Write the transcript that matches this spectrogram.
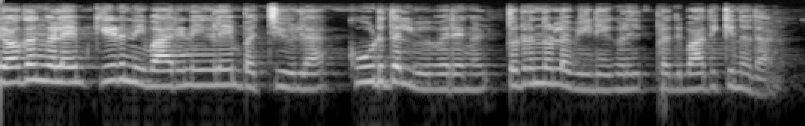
രോഗങ്ങളെയും കീടനിവാരണികളെയും പറ്റിയുള്ള കൂടുതൽ വിവരങ്ങൾ തുടർന്നുള്ള വീഡിയോകളിൽ പ്രതിപാദിക്കുന്നതാണ്.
